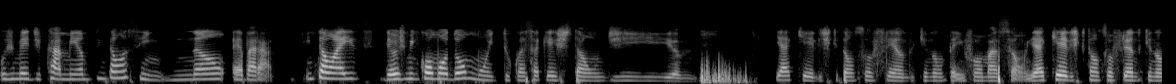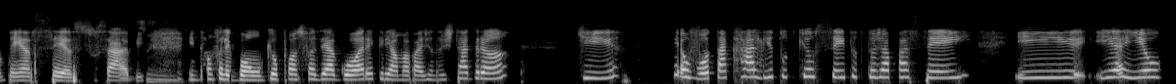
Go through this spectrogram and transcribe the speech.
os medicamentos, então, assim, não é barato. Então aí Deus me incomodou muito com essa questão de e aqueles que estão sofrendo que não têm informação e aqueles que estão sofrendo que não têm acesso, sabe? Sim. Então eu falei, bom, o que eu posso fazer agora é criar uma página no Instagram que eu vou tacar ali tudo que eu sei, tudo que eu já passei e, e aí eu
